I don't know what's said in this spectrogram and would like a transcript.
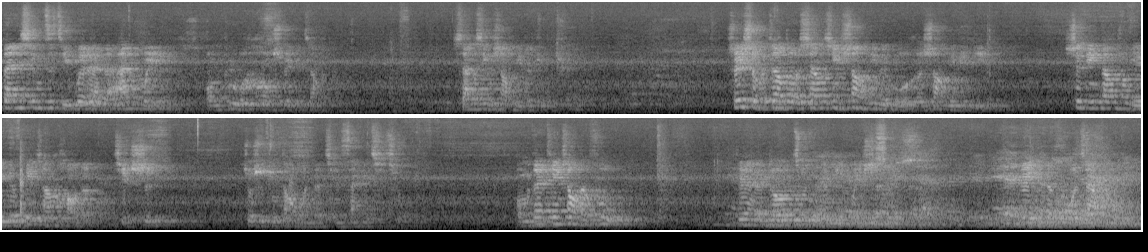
担心自己未来的安危，我们不如好好睡个觉，相信上帝的主权。所以，什么叫做相信上帝的国和上帝的义？圣经当中有一个非常好的解释，就是主祷文的前三个祈求。我们在天上的父，愿人都尊你的名为圣，愿你的国降临，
